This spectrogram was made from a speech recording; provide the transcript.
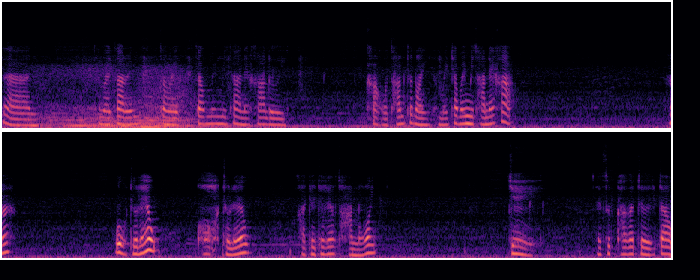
ท่านทำไมท่านไม่ทำไมเจ้าไม่มีท่านให้ข้าเลยข้าขอถามเจ้าหน่อยทำไมเจ้าไม่มีท่านให้ข้าฮะโอ้เจอแล้วอ๋อเจอแล้วข้าเจอแล้วท่านน้อยเย้ สุดข้าก็เจอเจ้า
